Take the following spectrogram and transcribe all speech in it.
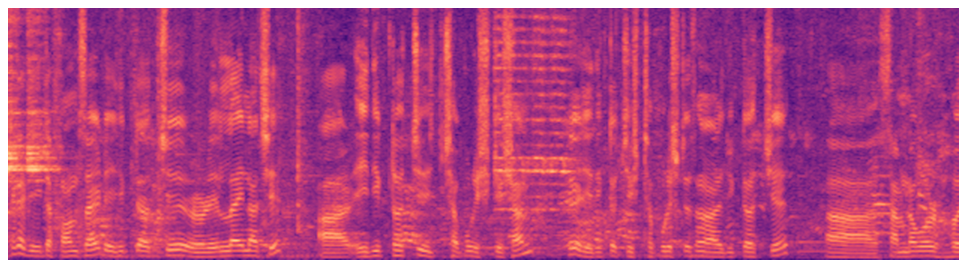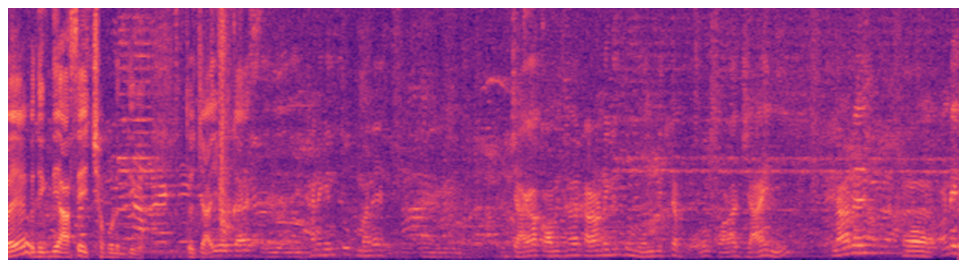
ঠিক আছে? এটা ফ্রন্ট সাইড এই দিকটা হচ্ছে রেল লাইন আছে, আর এই দিকটা হচ্ছে ইচ্ছাপুর স্টেশন ঠিক আছে? এই দিকটা হচ্ছে ইচ্ছাপুর স্টেশন আর এই দিকটা হচ্ছে সামনগর হয়ে ওই দিক দিয়ে আসে ইচ্ছাপুরের দিকে। তো যাই হোক guys, এখানে কিন্তু মানে জায়গা কম থাকার কারণে কিন্তু মন্দিরটা বড় করা যায়নি। নাহলে অনেক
